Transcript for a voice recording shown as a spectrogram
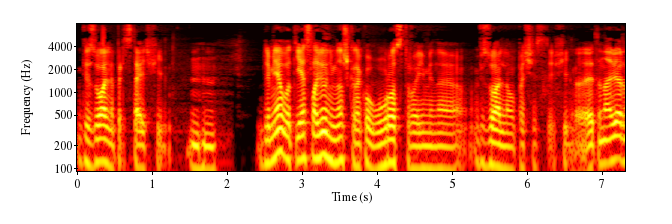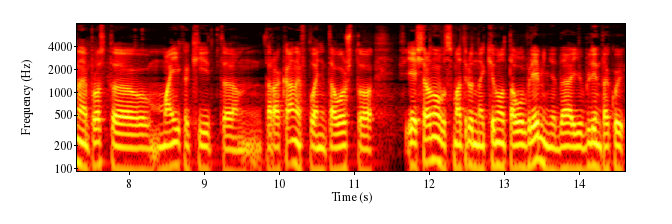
визуально представить фильм. Угу. Для меня вот я словил немножко такого уродства именно визуального по части фильма. Это, наверное, просто мои какие-то тараканы в плане того, что я все равно вот смотрю на кино того времени, да, и, блин, такой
